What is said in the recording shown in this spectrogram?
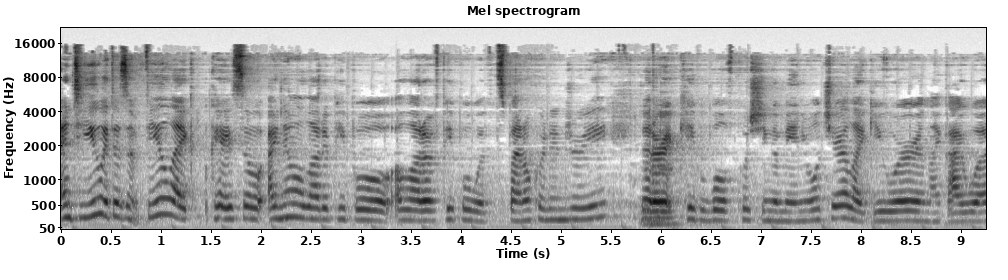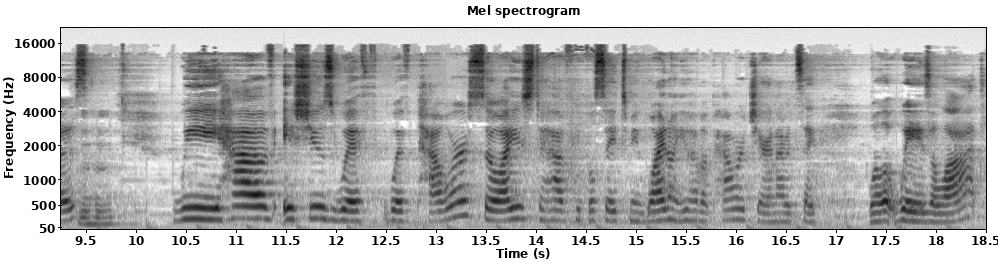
And to you, it doesn't feel like okay. So I know a lot of people, a lot of people with spinal cord injury that are mm-hmm. capable of pushing a manual chair, like you were and like I was. Mm-hmm. We have issues with with power. So I used to have people say to me, "Why don't you have a power chair?" And I would say, "Well, it weighs a lot."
